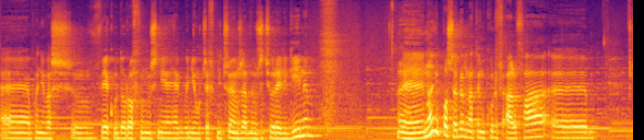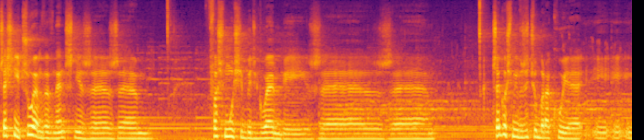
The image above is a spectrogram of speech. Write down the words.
e, ponieważ w wieku dorosłym już nie, jakby nie uczestniczyłem w żadnym życiu religijnym. E, no i poszedłem na ten kurs alfa. E, wcześniej czułem wewnętrznie, że, że coś musi być głębiej, że, że czegoś mi w życiu brakuje i, i, i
